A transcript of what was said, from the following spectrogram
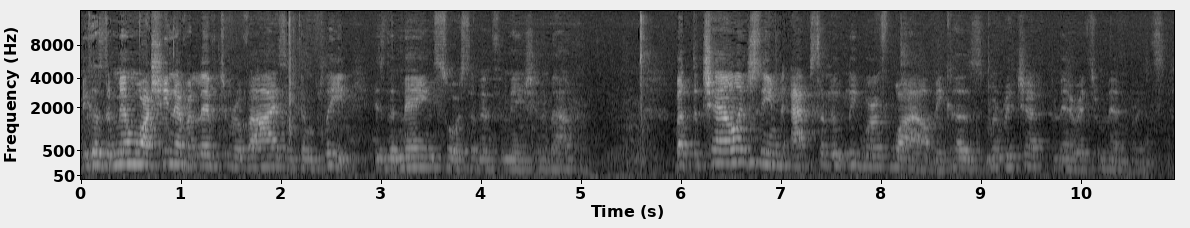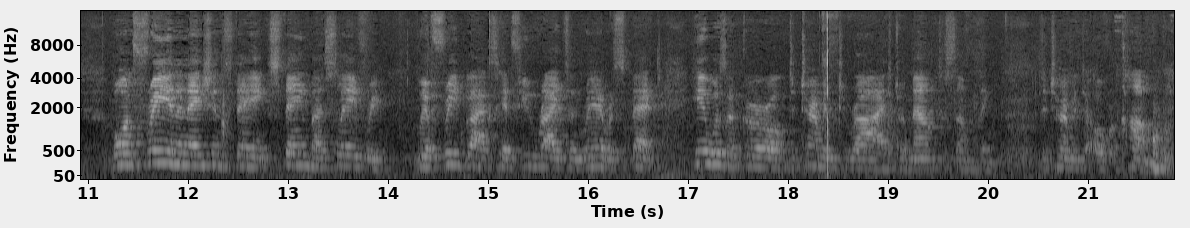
Because the memoir she never lived to revise and complete is the main source of information about her. But the challenge seemed absolutely worthwhile because Maritcha merits remembrance. Born free in a nation stained by slavery, where free blacks had few rights and rare respect, here was a girl determined to rise, to amount to something, determined to overcome.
